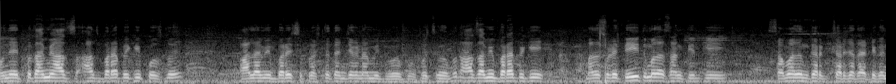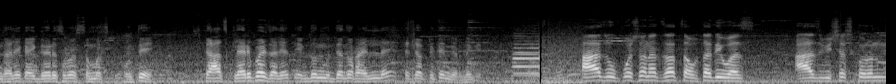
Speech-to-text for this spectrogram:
होण्याइतपत आम्ही आज आज बऱ्यापैकी पोचलो आहे काल आम्ही बरेचसे प्रश्न त्यांच्याकडे आम्ही उपस्थित होतो. पण आज आम्ही बऱ्यापैकी मला थोडे तेही तुम्हाला सांगतील की समाधानकारक चर्चा त्या ठिकाणी झाली काही गैरसमज समज होते ते आज क्लॅरिफाय झाले आहेत एक दोन मुद्द्यांवर राहिलेले आहे त्याच्यावरती ते निर्णय घेत आज उपोषणाचा चौथा दिवस. आज विशेष करून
